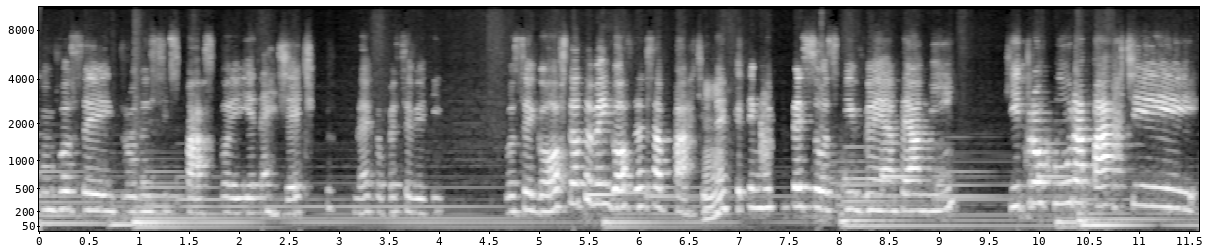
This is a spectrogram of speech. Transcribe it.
Como você entrou nesse espaço aí energético, né? Que eu percebi que você gosta, eu também gosto dessa parte, né? Hum. Porque tem muitas pessoas que vêm até a mim que procuram a parte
